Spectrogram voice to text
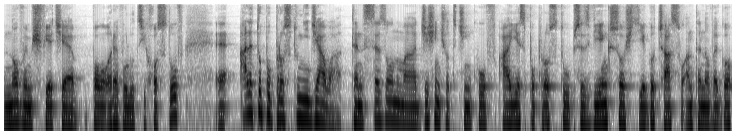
nowym świecie po rewolucji hostów, ale to po prostu nie działa. Ten sezon ma 10 odcinków, a jest po prostu przez większość jego czasu antenowego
